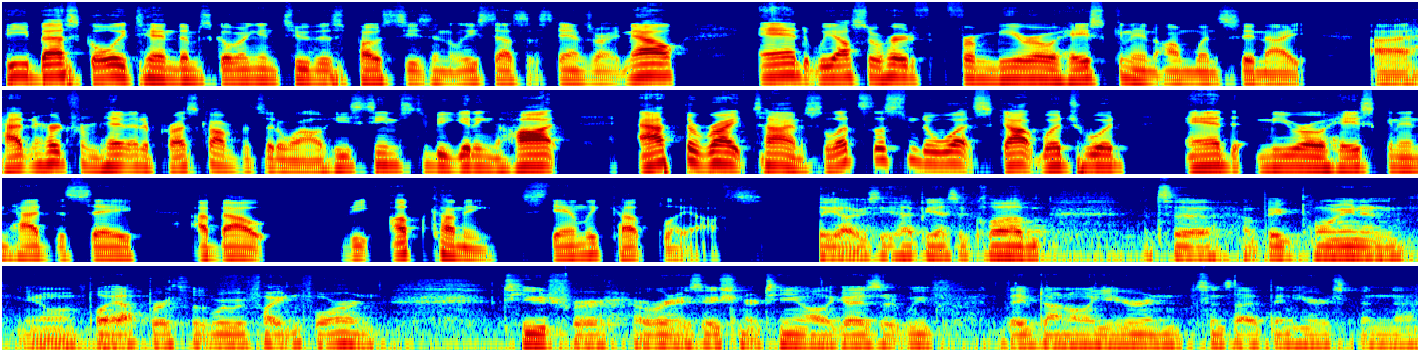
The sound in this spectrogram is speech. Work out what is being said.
the best goalie tandems going into this postseason, at least as it stands right now. And we also heard from Miro Heiskanen on Wednesday night. Uh, hadn't heard from him in a press conference in a while. He seems to be getting hot at the right time. So let's listen to what Scott Wedgewood and Miro Heiskanen had to say about the upcoming Stanley Cup playoffs. Obviously, happy as a club. That's a, a big point, and you know, playoff berth was what we're fighting for, and it's huge for our organization, our team, all the guys that we've they've done all year, and since I've been here, it's been a,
